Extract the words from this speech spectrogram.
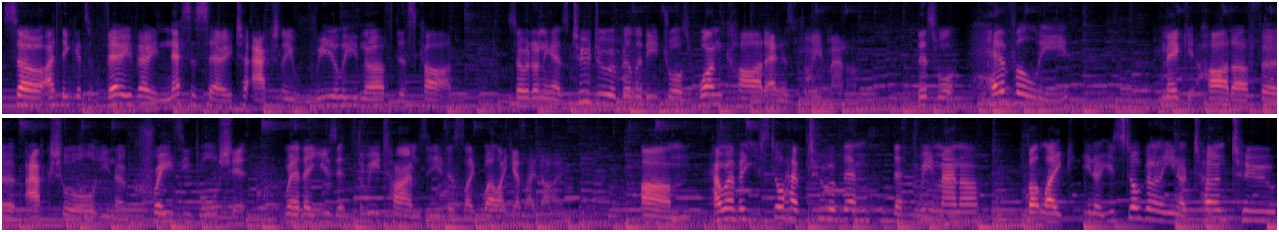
So I think it's very, very necessary to actually really nerf this card. So it only has 2 durability, draws 1 card, and is 3 mana. This will heavily make it harder for actual, you know, crazy bullshit where they use it 3 times and you're just like, well, I guess I die. Um, however, you still have 2 of them, they're 3 mana, but like, you know, you're still gonna, you know, turn 2,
